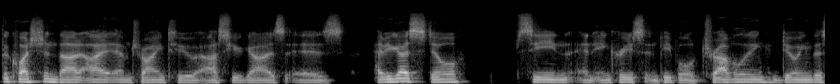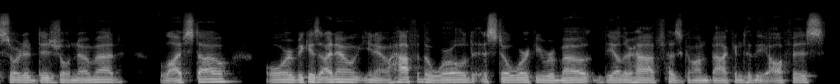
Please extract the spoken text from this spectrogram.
the question that I am trying to ask you guys is Have you guys still seen an increase in people traveling, doing this sort of digital nomad lifestyle? or because I know, you know, half of the world is still working remote, the other half has gone back into the office.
